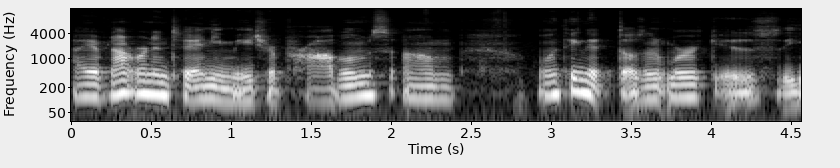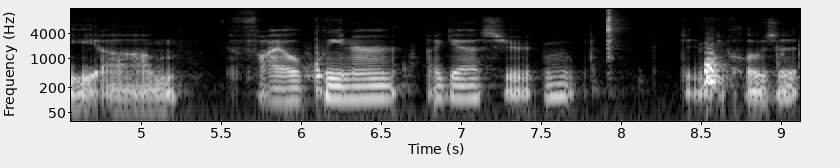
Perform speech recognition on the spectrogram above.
I have not run into any major problems. Um, only thing that doesn't work is the um, file cleaner. I guess you're oh, didn't close it.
